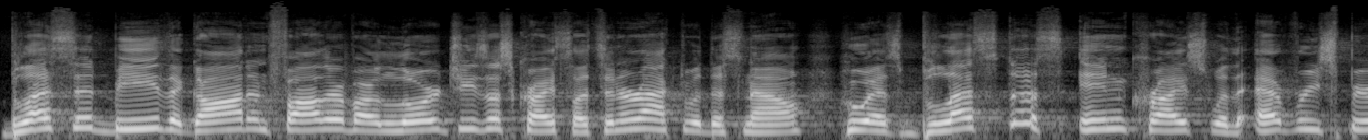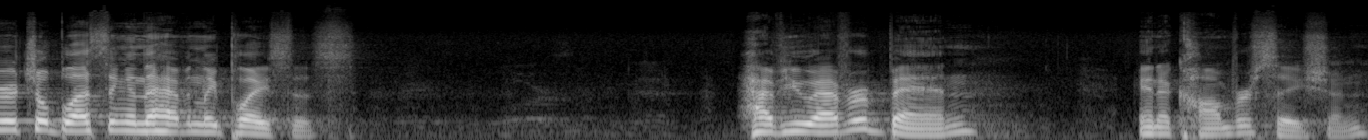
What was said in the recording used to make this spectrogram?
Blessed be the God and Father of our Lord Jesus Christ. Let's interact with this now, who has blessed us in Christ with every spiritual blessing in the heavenly places. Have you ever been in a conversation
